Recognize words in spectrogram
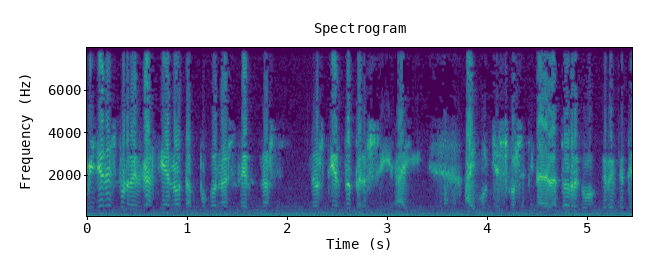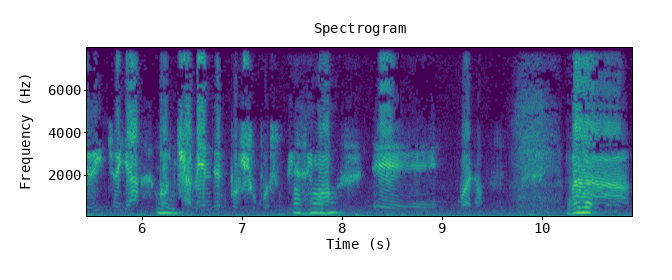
millones por desgracia no, tampoco no es, no es, no es cierto, pero sí, hay, hay muchas. Josefina de la Torre, como creo que te he dicho ya, Concha Méndez, por supuestísimo. Eh, Lo, ah,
